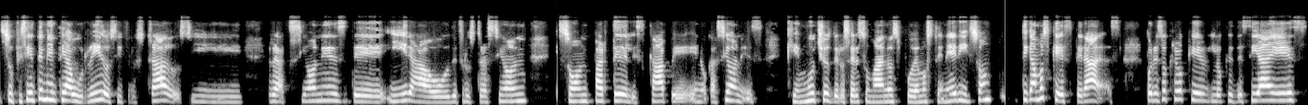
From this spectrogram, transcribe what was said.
suficientemente aburridos y frustrados y reacciones de ira o de frustración son parte del escape en ocasiones que muchos de los seres humanos podemos tener y son digamos que esperadas. Por eso creo que lo que decía es,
